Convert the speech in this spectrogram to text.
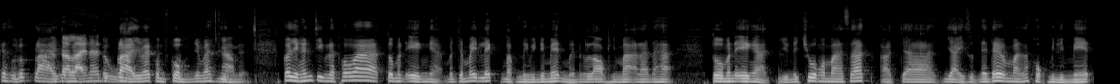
กระสุนลูกปลายอันตรายน่าดูลูกปลายใช่ไหมกลมๆใช่ไหมยิงเนี่ยก็อย่างนั้นจริงแหละเพราะว่าตัวมันเองเนี่ยมันจะไม่เล็กแบบ1มิลลิเมตรเหมือนละอองหิมะแล้วนะฮะ ตัวมันเองอะอยู่ในช่วงประมาณสักอาจจะใหญ่สุดในยได้ประมาณสัก6มิลลิเมตร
